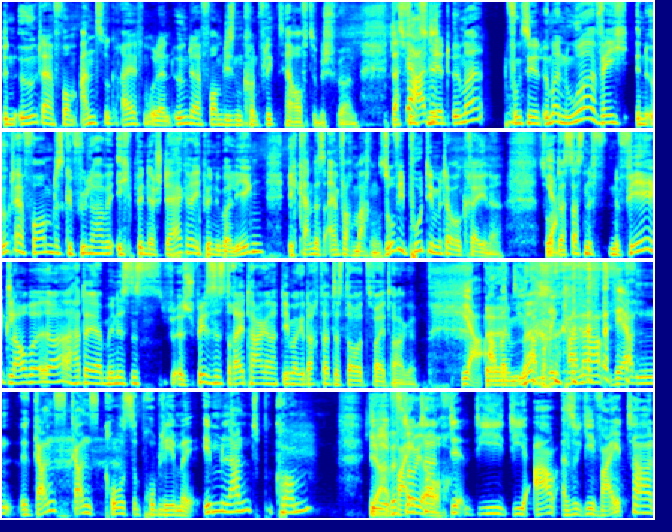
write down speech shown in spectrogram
in irgendeiner Form anzugreifen oder in irgendeiner Form diesen Konflikt heraufzubeschwören. Das ja, funktioniert das immer, funktioniert immer nur, wenn ich in irgendeiner Form das Gefühl habe, ich bin der Stärkere, ich bin überlegen, ich kann das einfach machen. So wie Putin mit der Ukraine. So, ja. dass das eine, eine Fehlglaube hat er ja mindestens, äh, spätestens drei Tage, nachdem er gedacht hat, das dauert zwei Tage. Ja, aber ähm, die ne? Amerikaner werden ganz, ganz große Probleme im Land bekommen Je Ja, ich weiter die, die, also je weiter,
